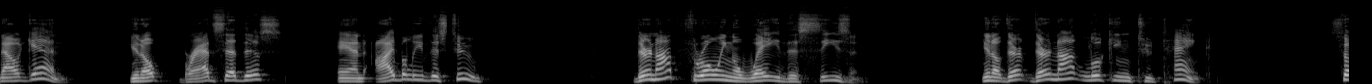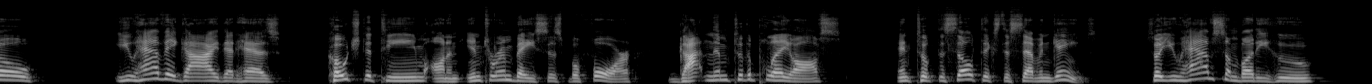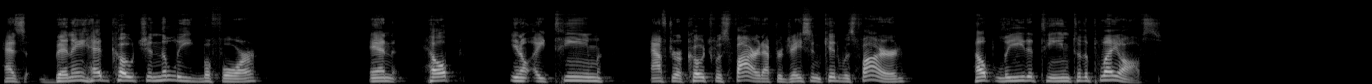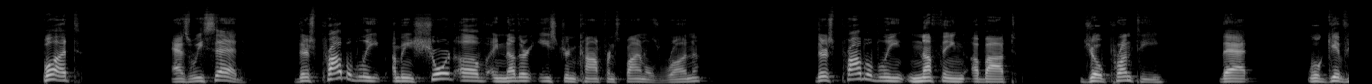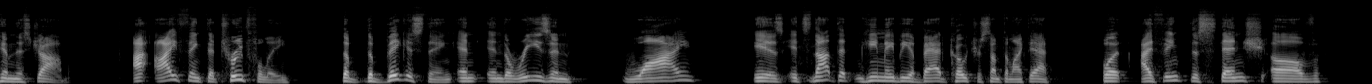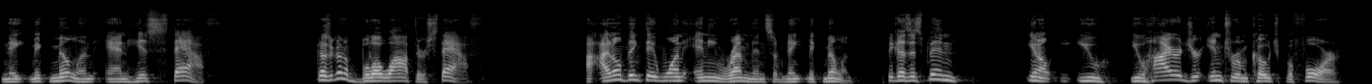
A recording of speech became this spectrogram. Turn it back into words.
Now, again, you know, Brad said this, and I believe this too. They're not throwing away this season. You know, they're they're not looking to tank. So you have a guy that has coached a team on an interim basis before, gotten them to the playoffs, and took the Celtics to seven games. So you have somebody who has been a head coach in the league before and helped, you know, a team after a coach was fired, after Jason Kidd was fired, help lead a team to the playoffs. But as we said, there's probably, I mean, short of another Eastern Conference Finals run, there's probably nothing about Joe Prunty that will give him this job. I, I think that truthfully, the the biggest thing and and the reason why is it's not that he may be a bad coach or something like that, but I think the stench of Nate McMillan and his staff, because they're going to blow out their staff. I don't think they want any remnants of Nate McMillan because it's been, you know, you you hired your interim coach before,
